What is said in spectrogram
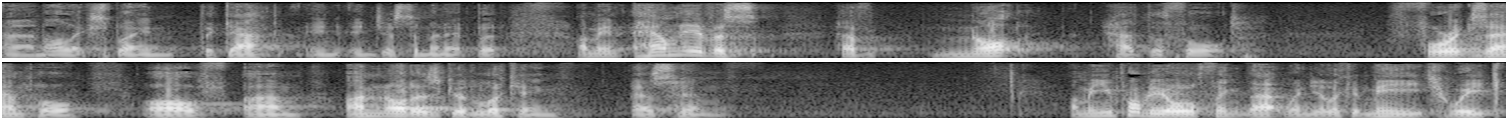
And I'll explain the gap in, in just a minute. But, I mean, how many of us have not had the thought, for example, of um, I'm not as good looking as him? I mean, you probably all think that when you look at me each week.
